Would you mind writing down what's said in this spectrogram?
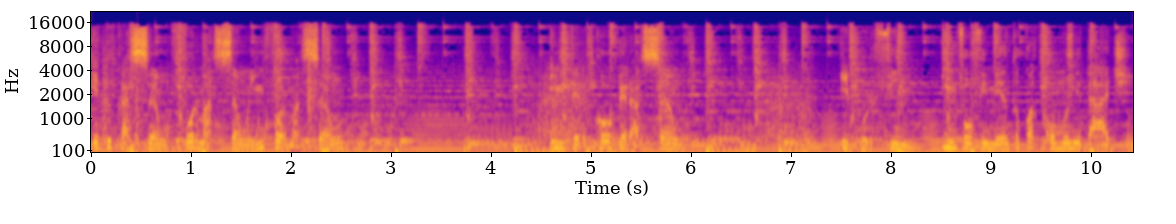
educação, formação e informação, intercooperação e, por fim, envolvimento com a comunidade.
